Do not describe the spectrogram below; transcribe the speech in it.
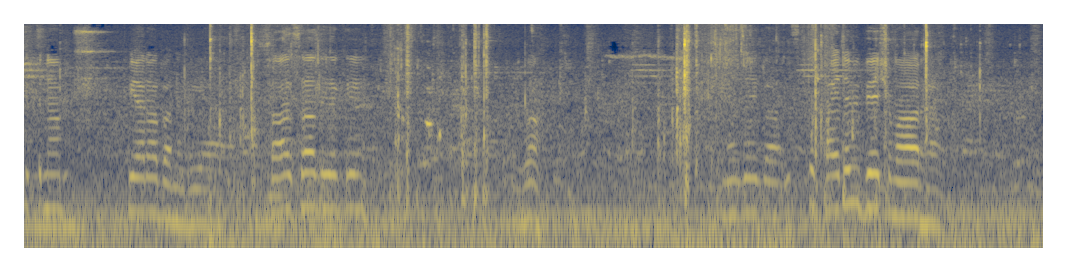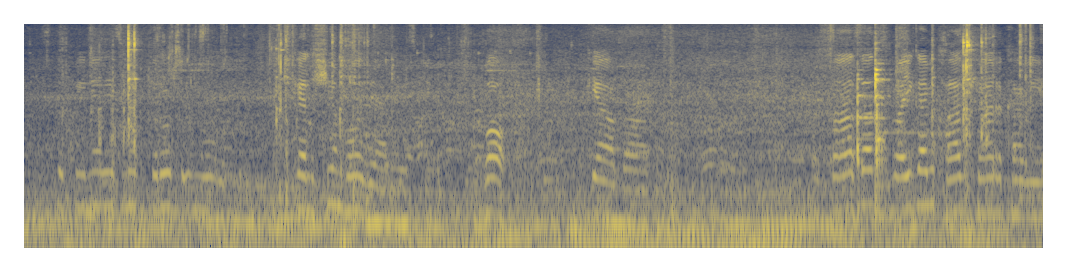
کتنا پیارا بن گیا ساتھ ساتھ دیکھیں واہ مزے کا اس کے فائدے بھی بے شمار ہیں اس کو پینے سے اس میں پروٹین کیلشیم بہت زیادہ ہے اس کی واہ کیا بات ہے ساتھ ساتھ صفائی کا بھی خاص خیال رکھا گیا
